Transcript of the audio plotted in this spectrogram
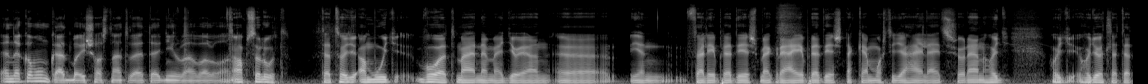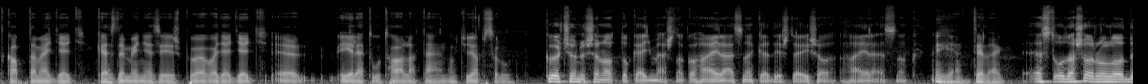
Ennek a munkádba is használt vehet egy nyilvánvalóan. Abszolút. Tehát, hogy amúgy volt már nem egy olyan ö, ilyen felébredés, meg ráébredés nekem most így a highlights során, hogy, hogy, hogy ötletet kaptam egy-egy kezdeményezésből, vagy egy-egy életút hallatán, úgyhogy abszolút kölcsönösen adtok egymásnak a highlights neked, és te is a highlights-nak. Igen, tényleg. Ezt oda sorolod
